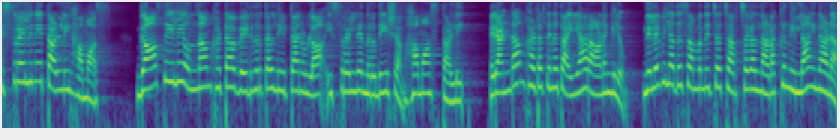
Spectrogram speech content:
ഇസ്രായേലിനെ തള്ളി ഹമാസ്. ഗാസയിലെ ഒന്നാം ഘട്ട വെടിനിർത്തൽ നീട്ടാനുള്ള ഇസ്രയേലിന്റെ നിർദ്ദേശം ഹമാസ് തള്ളി. രണ്ടാം ഘട്ടത്തിന് തയ്യാറാണെങ്കിലും നിലവിൽ അത് സംബന്ധിച്ച ചർച്ചകൾ നടക്കുന്നില്ല എന്നാണ്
